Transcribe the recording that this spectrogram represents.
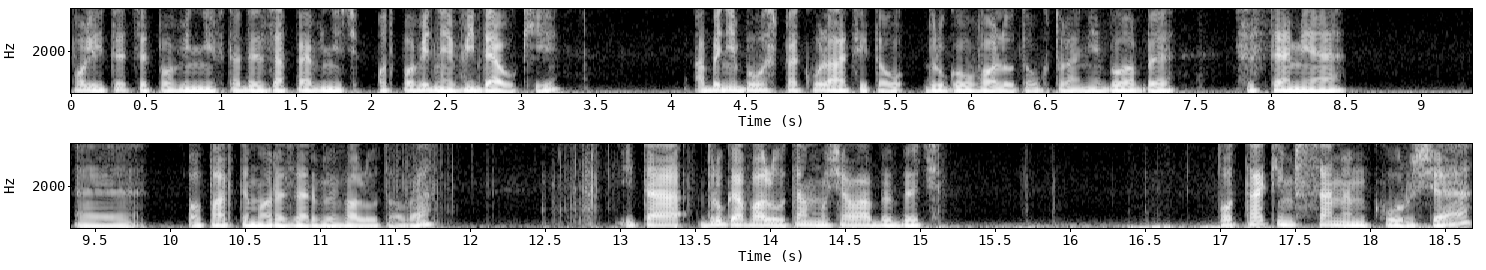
politycy powinni wtedy zapewnić odpowiednie widełki, aby nie było spekulacji tą drugą walutą, która nie byłaby w systemie e, opartym o rezerwy walutowe. I ta druga waluta musiałaby być po takim samym kursie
